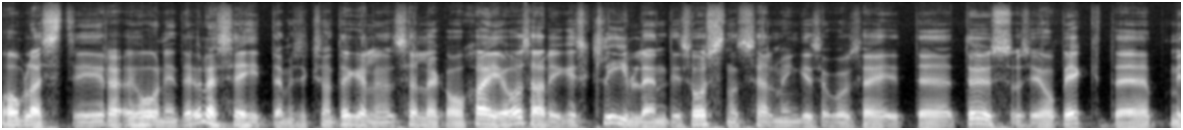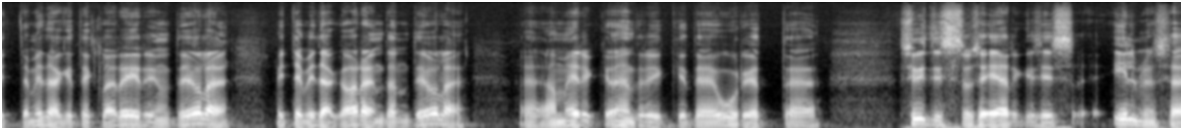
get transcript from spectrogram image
oblasti rajoonide ülesehitamiseks, on tegelenud sellega Ohio osariigis Clevelandis, ostnud seal mingisuguseid äh, tööstusi, objekte, mitte midagi deklareerinud ei ole, mitte midagi arendanud ei ole, Ameerika Ühendriikide uurijate äh, süüdistuse järgi siis ilmse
